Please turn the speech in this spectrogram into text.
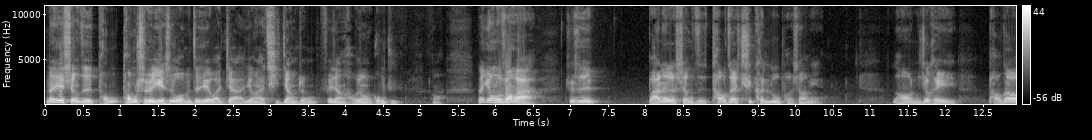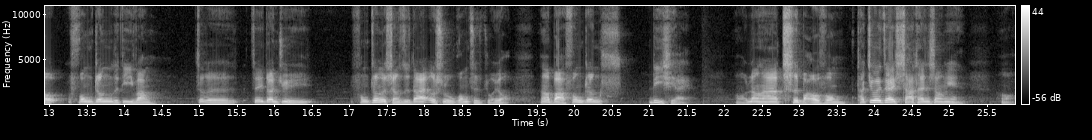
那些绳子同同时也是我们这些玩家用来起降筝非常好用的工具哦。那用的方法就是把那个绳子套在 chicken loop 上面，然后你就可以跑到风筝的地方。这个这一段距离，风筝的绳子大概二十五公尺左右，然后把风筝立起来哦，让它吃饱了风，它就会在沙滩上面哦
